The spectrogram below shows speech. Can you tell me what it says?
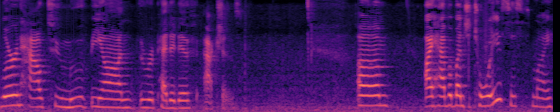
learn how to move beyond the repetitive actions. Um, I have a bunch of toys. This is my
